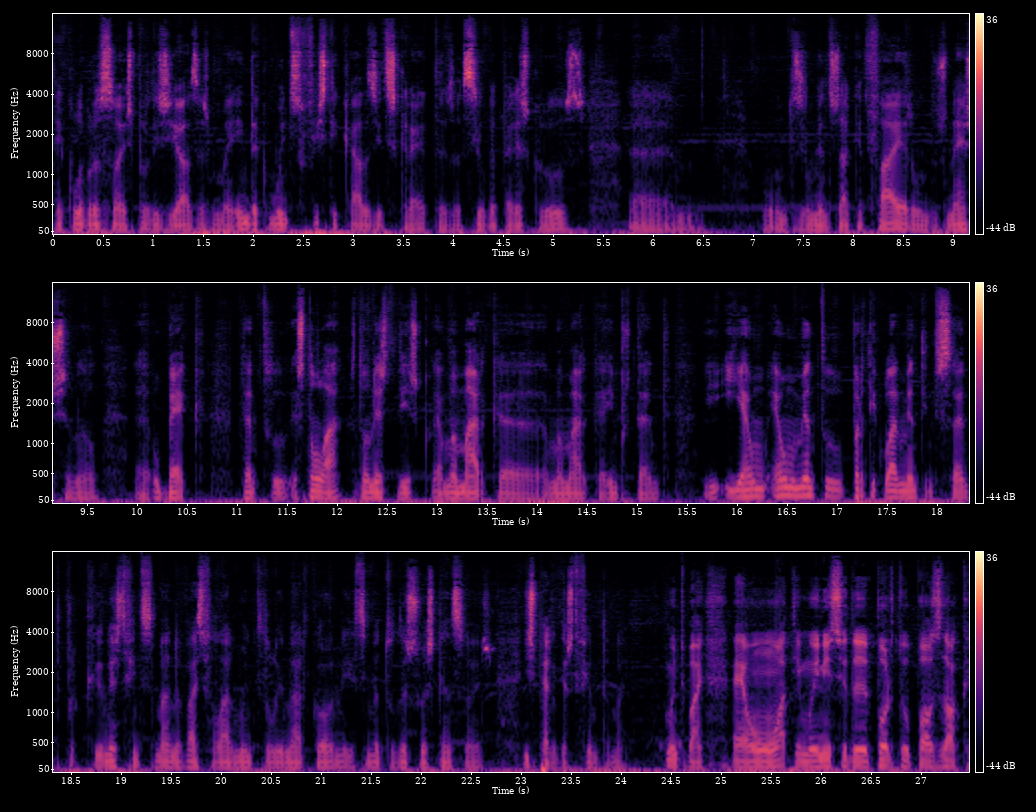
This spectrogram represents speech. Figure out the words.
Tem colaborações prodigiosas, ainda que muito sofisticadas e discretas. A Silvia Pérez Cruz, um dos elementos da Arcade Fire, um dos National, uh, o Beck. Portanto, estão lá, estão neste disco. É uma marca, é uma marca importante. E, e, é, um, é um momento particularmente interessante porque neste fim de semana vai-se falar muito do Leonardo Cohen e acima de tudo das suas canções e espero deste filme também. Muito bem. É um ótimo início de Porto Pós-Doc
